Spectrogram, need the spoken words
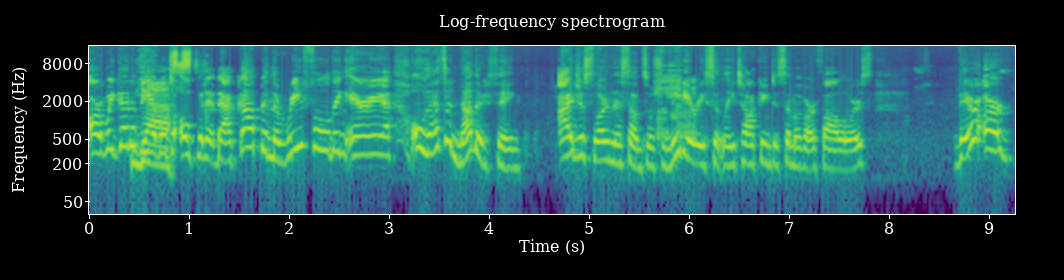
Are we gonna be able to open it back up in the refolding area? Oh that's another thing. I just learned this on social media recently talking to some of our followers. There are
